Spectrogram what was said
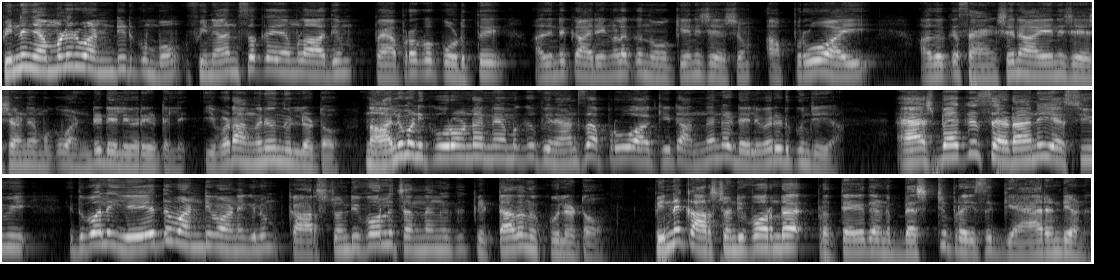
പിന്നെ നമ്മളൊരു വണ്ടി എടുക്കുമ്പോൾ ഫിനാൻസൊക്കെ നമ്മൾ ആദ്യം പേപ്പറൊക്കെ കൊടുത്ത് അതിന്റെ കാര്യങ്ങളൊക്കെ നോക്കിയതിന് ശേഷം അപ്രൂവ് ആയി അതൊക്കെ സാങ്ഷൻ ആയതിന് ശേഷമാണ് നമുക്ക് വണ്ടി ഡെലിവറി കിട്ടൽ. ഇവിടെ അങ്ങനെയൊന്നുമില്ല കേട്ടോ നാല് മണിക്കൂർ കൊണ്ട് തന്നെ നമുക്ക് ഫിനാൻസ് അപ്രൂവ് ആക്കിയിട്ട് അന്ന് തന്നെ ഡെലിവറി എടുക്കും ചെയ്യാം. Hatchback sedan S U V ഇതുപോലെ ഏത് വണ്ടി വേണമെങ്കിലും കാർസ് ട്വന്റി ഫോറിൽ ചെന്ന് നിങ്ങൾക്ക് കിട്ടാതെ നിൽക്കൂല കേട്ടോ പിന്നെ കാർസ് ട്വന്റി ഫോറിന്റെ പ്രത്യേകതയാണ് ബെസ്റ്റ് പ്രൈസ് ഗ്യാരണ്ടിയാണ്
